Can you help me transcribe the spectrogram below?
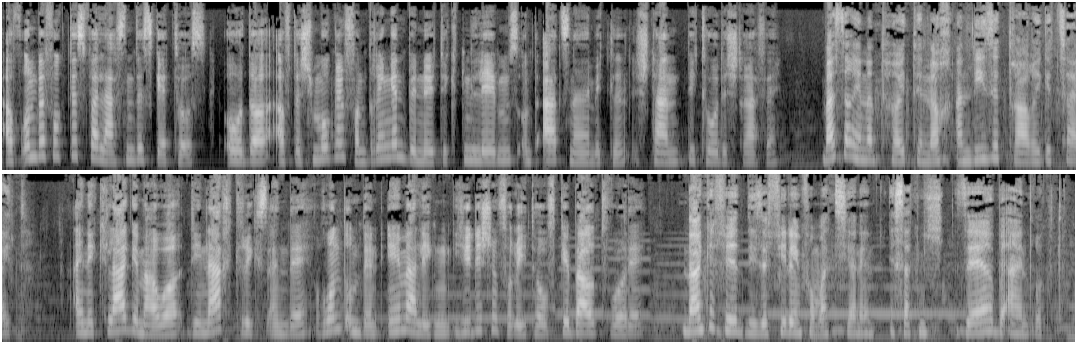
auf unbefugtes Verlassen des Ghettos oder auf das Schmuggeln von dringend benötigten Lebens- und Arzneimitteln stand die Todesstrafe. Was erinnert heute noch an diese traurige Zeit? Eine Klagemauer, die nach Kriegsende rund um den ehemaligen jüdischen Friedhof gebaut wurde. Danke für diese vielen Informationen. Es hat mich sehr beeindruckt.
